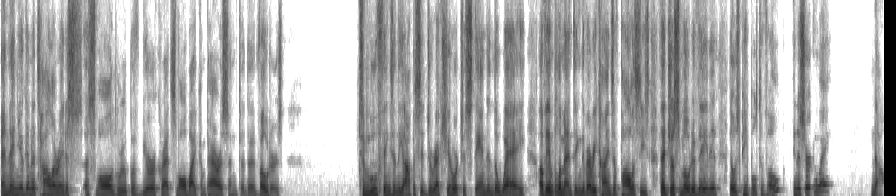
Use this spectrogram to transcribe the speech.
And then you're going to tolerate a, a, small group of bureaucrats, small by comparison to the voters, to move things in the opposite direction or to stand in the way of implementing the very kinds of policies that just motivated those people to vote in a certain way? No.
